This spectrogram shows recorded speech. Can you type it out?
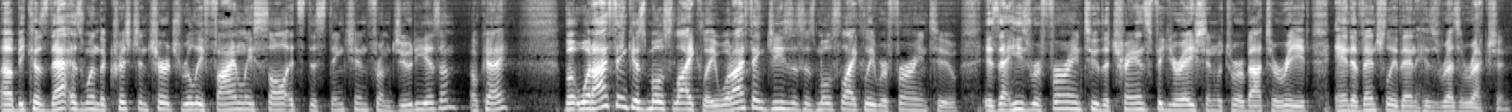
uh, because that is when the Christian church really finally saw its distinction from Judaism, okay? But what I think is most likely, what I think Jesus is most likely referring to, is that he's referring to the transfiguration, which we're about to read, and eventually then his resurrection.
